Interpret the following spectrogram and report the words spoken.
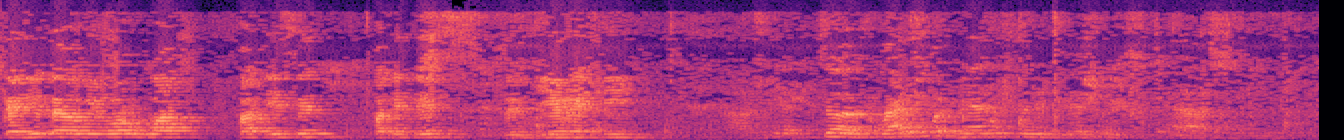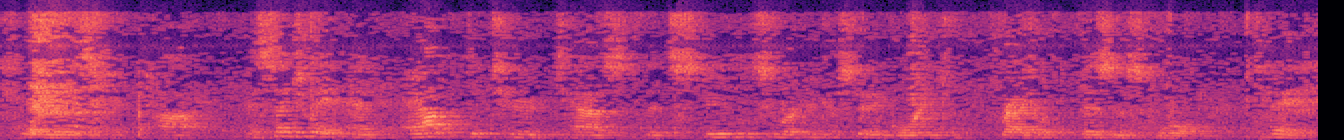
Can you tell me more what, what is it, what it is, the GMAT? The graduate management admissions test is uh, essentially an aptitude test that students who are interested in going to graduate business school take.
